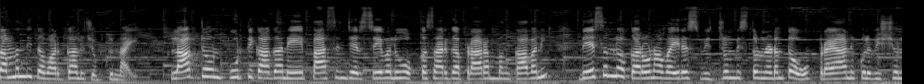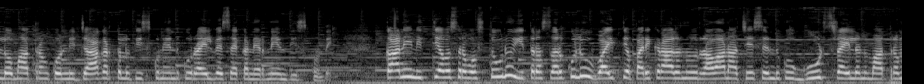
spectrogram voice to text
సంబంధిత వర్గాలు చెబుతున్నాయి. లాక్డౌన్ పూర్తి కాగానే ప్యాసింజర్ సేవలు ఒక్కసారిగా ప్రారంభం కావని దేశంలో కరోనా వైరస్ విజృంభిస్తుండటంతో ప్రయాణికుల విషయంలో మాత్రం కొన్ని జాగ్రత్తలు తీసుకునేందుకు రైల్వే శాఖ నిర్ణయం తీసుకుంది. కానీ నిత్యావసర వస్తువులు ఇతర సరుకులు వైద్య పరికరాలను రవాణా చేసేందుకు గూడ్స్ రైళ్ళను మాత్రం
